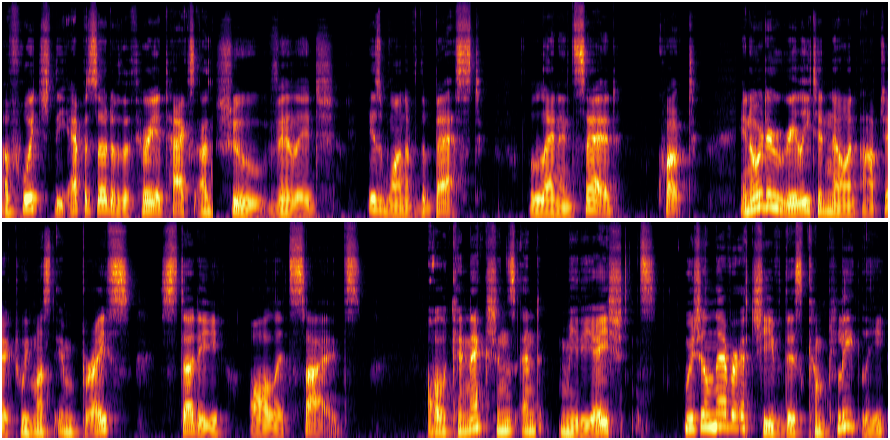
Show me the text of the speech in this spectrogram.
of which the episode of the three attacks on Shu village is one of the best. Lenin said, quote, In order really to know an object, we must embrace, study all its sides, all connections and mediations. We shall never achieve this completely,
